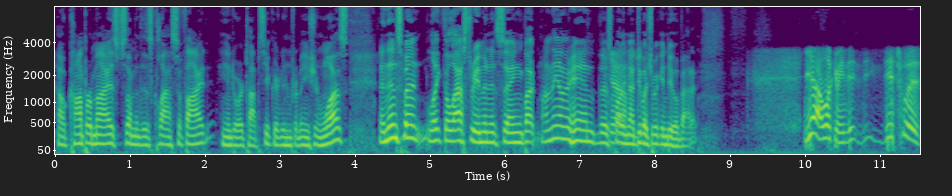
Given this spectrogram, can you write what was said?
how compromised some of this classified and/or top secret information was. And then spent like the last three minutes saying, "But on the other hand, there's yeah. probably not too much we can do about it." Yeah, look, I mean, th- this was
